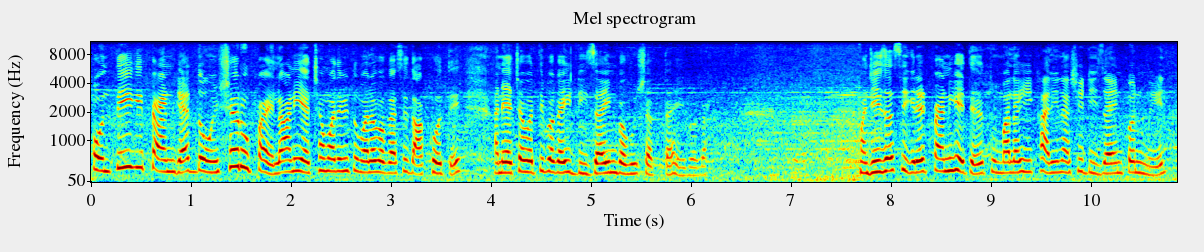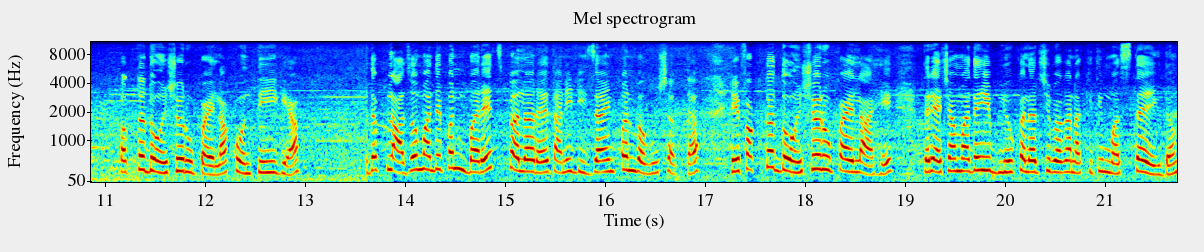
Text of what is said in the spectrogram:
कोणतीही पॅन्ट घ्या दोनशे रुपयाला. आणि याच्यामध्ये मी तुम्हाला बघा असे दाखवते. आणि याच्यावरती बघा ही डिझाईन बघू शकता हे बघा. म्हणजे जर सिगरेट पॅन्ट घेते तर तुम्हाला ही खाली अशी डिझाईन पण मिळेल. फक्त दोनशे रुपयाला कोणतीही घ्या. आता प्लाझोमध्ये पण बरेच कलर आहेत आणि डिझाईन पण बघू शकता. हे फक्त दोनशे रुपयाला आहे. तर याच्यामध्ये ही ब्ल्यू कलरची बघा ना किती मस्त आहे एकदम.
